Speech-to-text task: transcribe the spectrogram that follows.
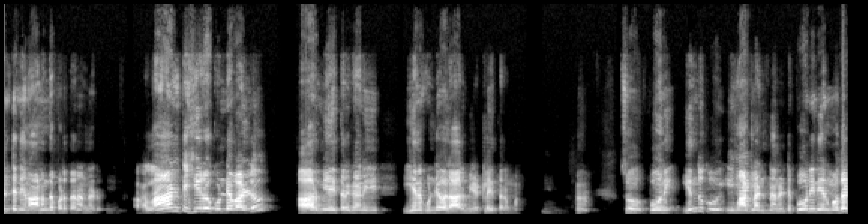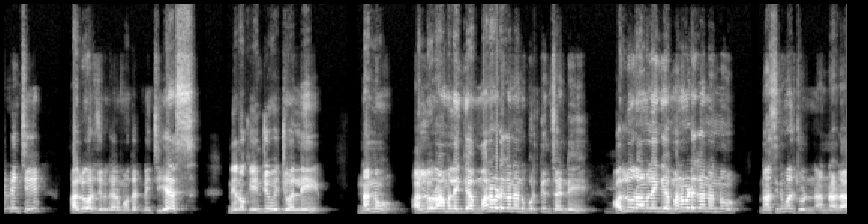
అంటే నేను ఆనందపడతాను అన్నాడు. అలాంటి హీరోకు ఉండేవాళ్ళు ఆర్మీ అవుతారు కానీ ఈయనకు ఉండేవాళ్ళు ఆర్మీ ఎట్లయితారమ్మా. సో పోనీ ఎందుకు ఈ మాటలు అంటున్నానంటే పోనీ నేను మొదటి నుంచి అల్లు అర్జున్ గారు మొదటి నుంచి ఎస్ నేను ఒక ఇండివిజువల్ని నన్ను అల్లు రామలింగే మనవడిగా నన్ను గుర్తించండి. అల్లు రామలింగే మనవడిగా నన్ను నా సినిమాలు చూడండి అన్నాడా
